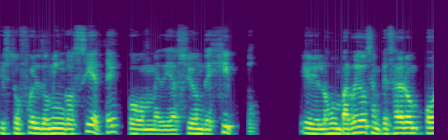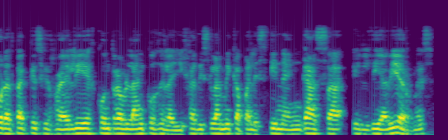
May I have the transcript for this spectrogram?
Esto fue el domingo 7 con mediación de Egipto. Eh, los bombardeos empezaron por ataques israelíes contra blancos de la yihad islámica palestina en Gaza el día viernes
